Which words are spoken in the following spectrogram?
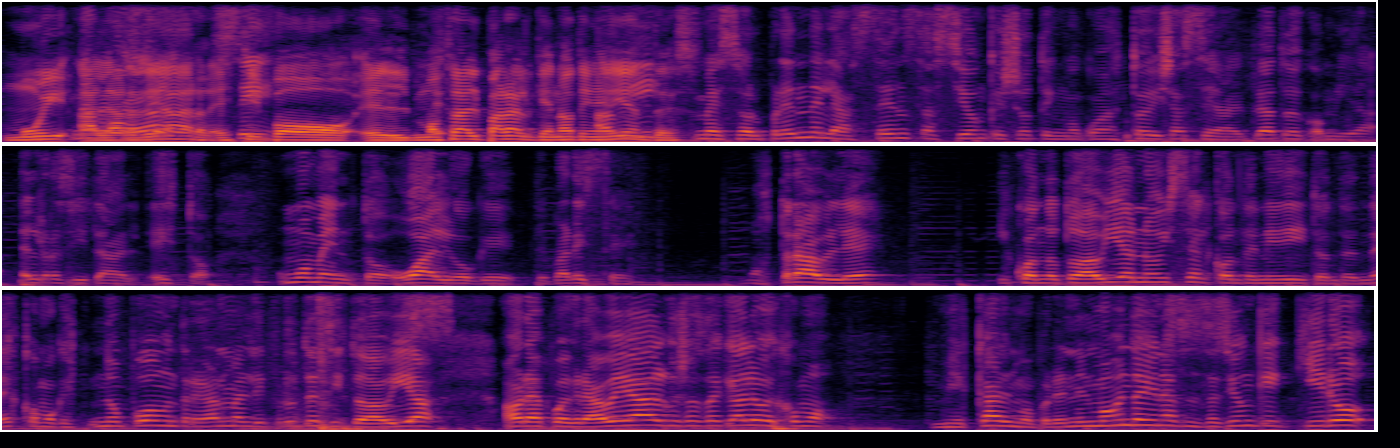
muy alardear. Es sí. tipo el mostrar el pan al que no tiene a mí dientes. me sorprende la sensación que yo tengo cuando estoy, ya sea el plato de comida, el recital, esto, un momento o algo que te parece mostrable y cuando todavía no hice el contenidito, ¿entendés? Como que no puedo entregarme al disfrute si todavía, ahora después grabé algo, ya saqué algo, es como, me calmo, pero en el momento hay una sensación que quiero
